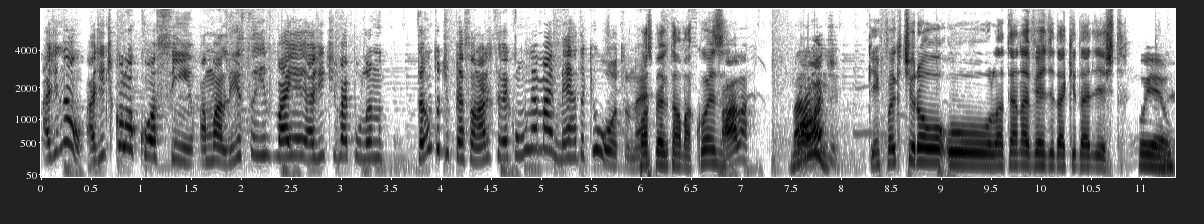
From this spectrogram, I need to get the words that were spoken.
A gente não, a gente colocou assim uma lista e vai, a gente vai pulando tanto de personagens que você vê como um é mais merda que o outro, né? Posso perguntar uma coisa? Fala. Vai. Pode. Quem foi que tirou o, o Lanterna Verde daqui da lista? Fui eu.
